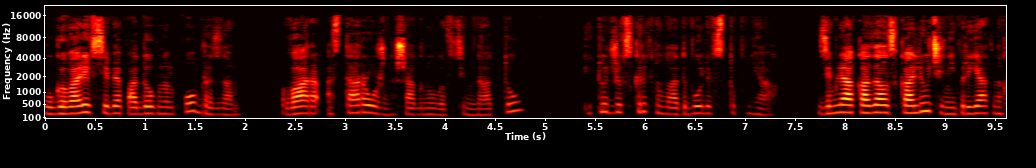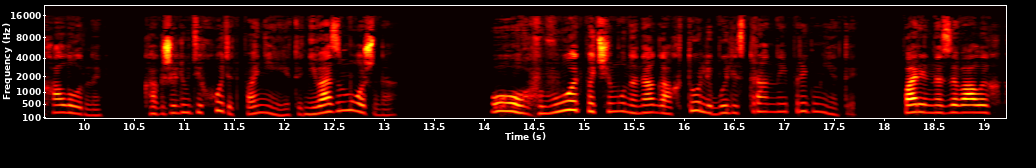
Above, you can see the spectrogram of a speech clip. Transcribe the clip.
Уговорив себя подобным образом, Вара осторожно шагнула в темноту и тут же вскрикнула от боли в ступнях. Земля оказалась колючей, неприятно холодной. Как же люди ходят по ней? Это невозможно! О, вот почему на ногах Толи были странные предметы. Парень называл их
